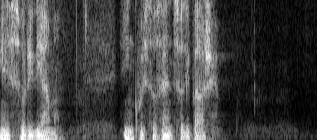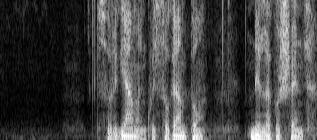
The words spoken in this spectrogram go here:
E sorridiamo in questo senso di pace. Sorridiamo in questo campo della coscienza.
